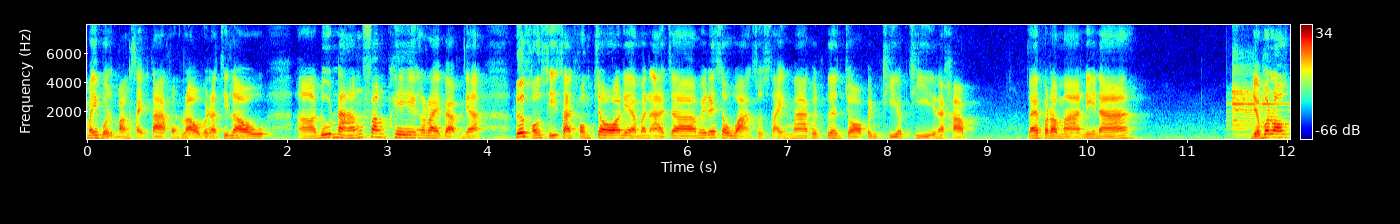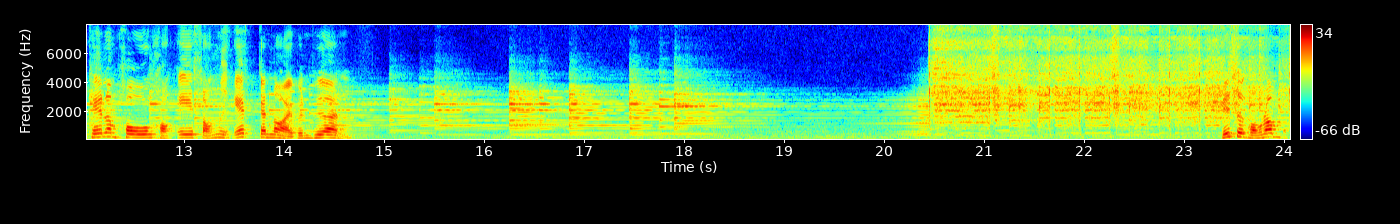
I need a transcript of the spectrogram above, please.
ไม่บดบังสายตาของเราเวลาที่เราอ่าดูหนังฟังเพลงอะไรแบบเนี้ยเรื่องของสีสันของจอเนี่ยมันอาจจะไม่ได้สว่างสดใสมากเพื่อนๆจอเป็น TFT นะครับ ได้ประมาณนี้นะ เดี๋ยวมาลองเทสลำโพงของ A21s กันหน่อยเพื่อนๆ ในส่วนของลำโพ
